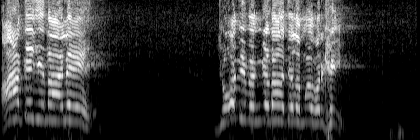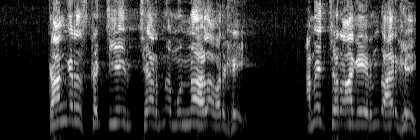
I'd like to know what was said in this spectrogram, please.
ஆகையினாலே ஜோதி வெங்கடாஜலம் அவர்கள் காங்கிரஸ் கட்சியை சேர்ந்த முன்னாள் அவர்கள் அமைச்சராக இருந்தார்கள்.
